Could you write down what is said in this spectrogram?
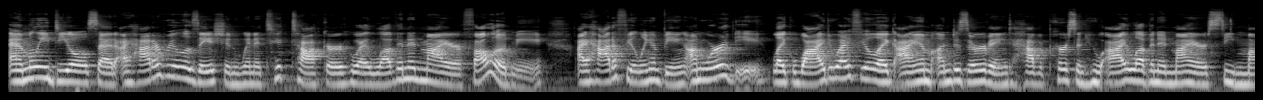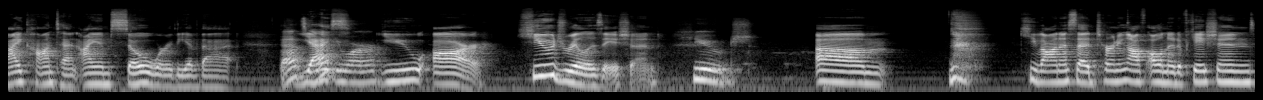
Emily Deal said, I had a realization when a TikToker who I love and admire followed me. I had a feeling of being unworthy. Like, why do I feel like I am undeserving to have a person who I love and admire see my content? I am so worthy of that. That's yes, you are You are. Huge realization. huge. Um, Kivana said turning off all notifications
